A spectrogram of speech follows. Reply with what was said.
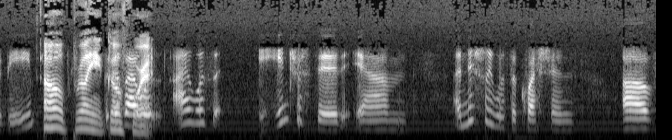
to be. Oh, brilliant! Go for I it. I was interested um, initially with the question of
